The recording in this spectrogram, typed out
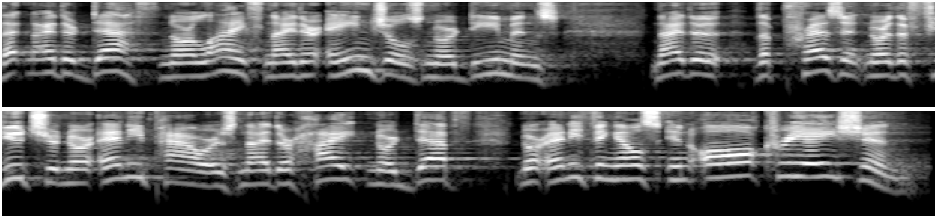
that neither death nor life, neither angels nor demons, neither the present nor the future, nor any powers, neither height nor depth, nor anything else in all creation.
